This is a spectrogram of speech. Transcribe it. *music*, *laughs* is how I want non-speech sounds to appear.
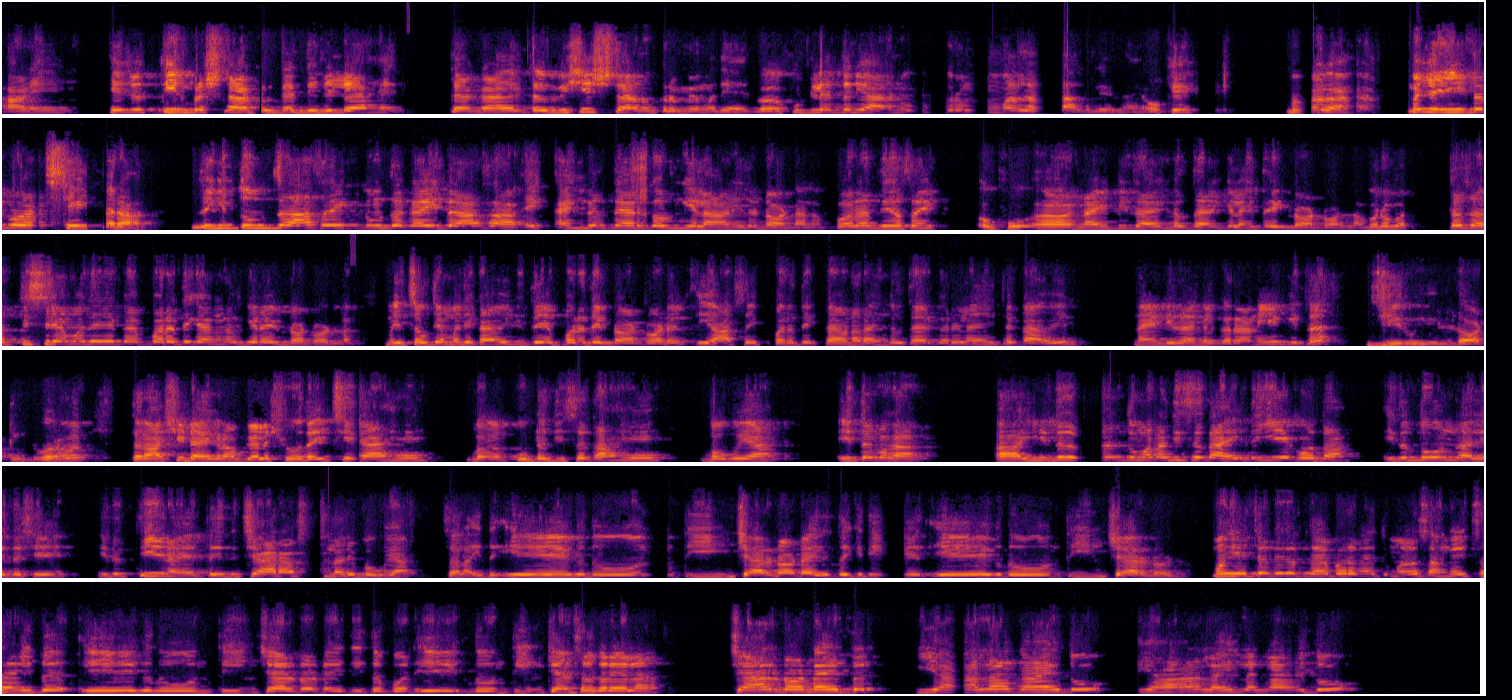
आणि हे जो तीन प्रश्न आकृत्यात दिलेले आहेत त्या काय तर विशिष्ट अनुक्रमेमध्ये आहेत. बघा कुठल्या तरी अनुक्रम लागलेला आहे ओके? बघा म्हणजे इथं बघा चेक करा. की तुमचा असं एक तुमचा काय इथं असा एक अँगल तयार करून गेला आणि इथं डॉट आला. परत असं एक नाईन्टीचा अँगल तयार केला इथं एक डॉट वाढला बरोबर? तसं तिसऱ्यामध्ये एक परत एक अँगल केला एक डॉट वाढला. म्हणजे चौथ्यामध्ये काय होईल? इथे परत एक डॉट वाढेल. असं एक परत एक काय होणार? अँगल तयार करेल आणि इथे काय होईल? नाईन्टी अँगल करा आणि एक इथं झिरो येईल डॉट येईल. बरोबर? तर अशी डायग्राम आपल्याला शोधायची आहे. बघा कुठं दिसत आहे? बघूया. इथं बघा. इथं तुम्हाला दिसत आहे इथं एक होता. इथं दोन झाले तसे. इथं तीन आहेत तर इथं चार असणारे बघूया. चला इथं एक दोन तीन चार डॉट आहे इथं किती एक दोन तीन चार डॉट मग याच्यात याच्यात काय फरक आहे? तुम्हाला सांगायचं आहे इथं एक दोन तीन चार डॉट आहेत. इथं पण एक दोन तीन. कॅन्सल करायला चार डॉट आहे तर याला काय दो या ह्या लाईनला काय दो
